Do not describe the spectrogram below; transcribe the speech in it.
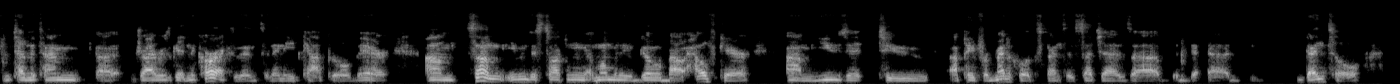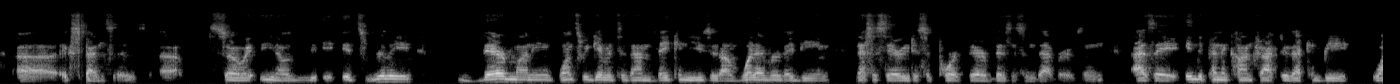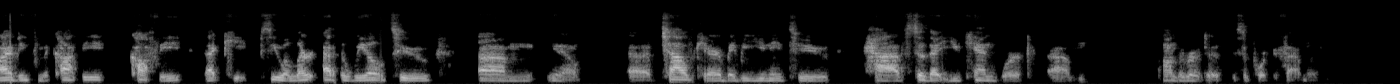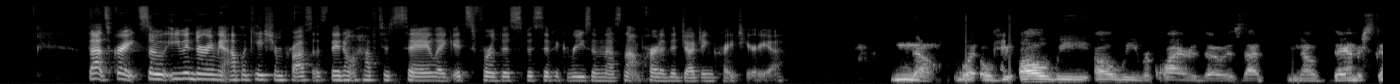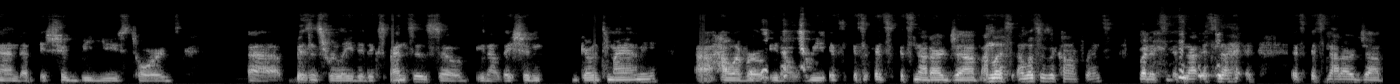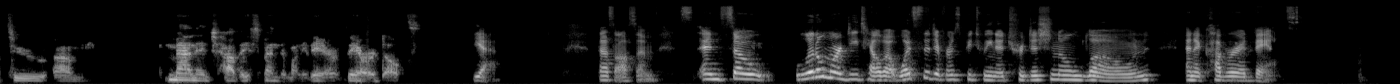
from time to time, uh, drivers get into car accidents and they need capital there. Um, some, even just talking a moment ago about healthcare, um, use it to uh, pay for medical expenses such as uh, d- uh, dental uh, expenses. Uh, so, it, you know, it's really their money. Once we give it to them, they can use it on whatever they deem necessary to support their business endeavors. And as a independent contractor, that can be wiving from the copy coffee that keeps you alert at the wheel to, um, you know, uh, childcare. Maybe you need to have so that you can work um, on the road to support your family. That's great. So even during the application process, they don't have to say like it's for this specific reason. That's not part of the judging criteria. No. What okay. we, all we all we require though is that you know they understand that it should be used towards uh, business related expenses. So you know they shouldn't go to Miami. Uh, however, you know we it's, it's it's it's not our job unless unless there's a conference, but it's it's not it's not it's it's not our job to um, manage how they spend their money. They are they are adults. Yeah, that's awesome. And so, a little more detail about what's the difference between a traditional loan and a COVERR advance.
